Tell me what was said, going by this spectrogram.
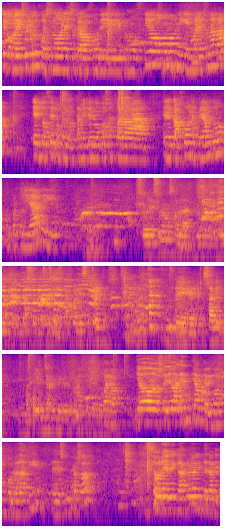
que como ha dicho Yud, pues no han hecho trabajo de promoción ni me han hecho nada. Entonces, pues bueno, también tengo cosas para en el cajón esperando, oportunidad y Sobre eso vamos a hablar de una pregunta sobre nuestros cajones secretos. Eh, aquí hay mucha gente que te conoce. Bueno, yo soy de Valencia, aunque vivo en un pueblo de aquí, es Burjasot. Sobre mi carrera literaria.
